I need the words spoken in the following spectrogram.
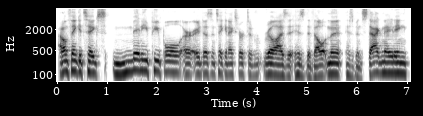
I don't think it takes many people, or it doesn't take an expert to realize that his development has been stagnating.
